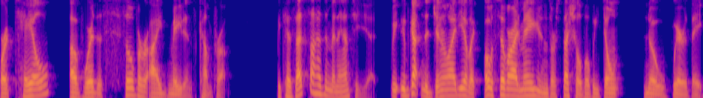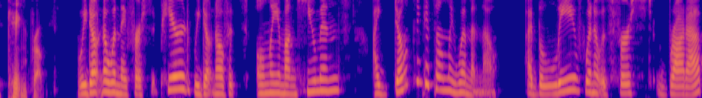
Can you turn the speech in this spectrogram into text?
or tale of where the silver eyed maidens come from. Because that still hasn't been answered yet. We, we've gotten the general idea of like, oh, silver eyed maidens are special, but we don't know where they came from. We don't know when they first appeared. We don't know if it's only among humans. I don't think it's only women, though. I believe when it was first brought up,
